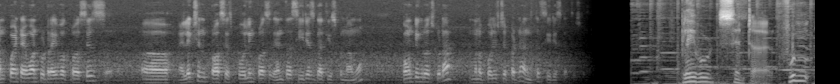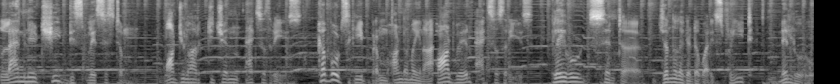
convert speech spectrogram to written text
one point I want to drive a process election process polling process ఎంత సీరియస్గా తీసుకున్నామో కౌంటింగ్ రోజు కూడా మన పోలీస్ డిపార్ట్మెంట్ అంత సీరియస్గా తీసుకున్నాం. Plywood centre full laminate sheet display system modular kitchen accessories కబోర్డ్స్కి బ్రహ్మాండమైన hardware accessories plywood centre Jonnalagadda వారి స్ట్రీట్ నెల్లూరు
